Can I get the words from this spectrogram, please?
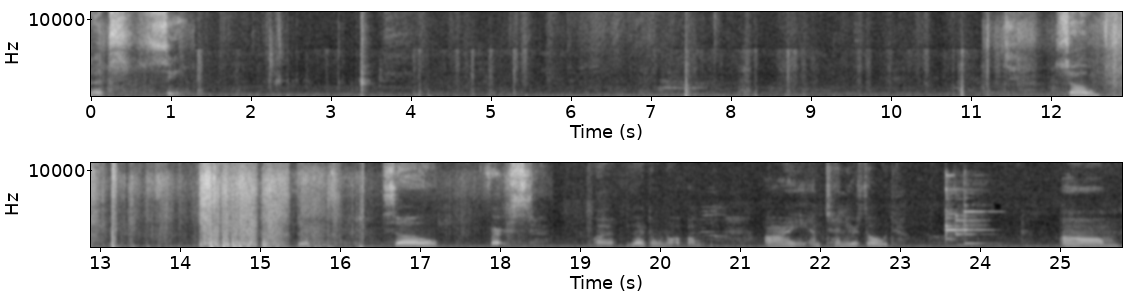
let's see. So, yeah. So, first, what you guys don't know about me. I am 10 years old. Um,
